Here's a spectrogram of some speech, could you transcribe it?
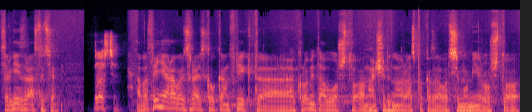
Сергей, здравствуйте. Здравствуйте. Обострение арабо-израильского конфликта, кроме того, что оно очередной раз показало всему миру, что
